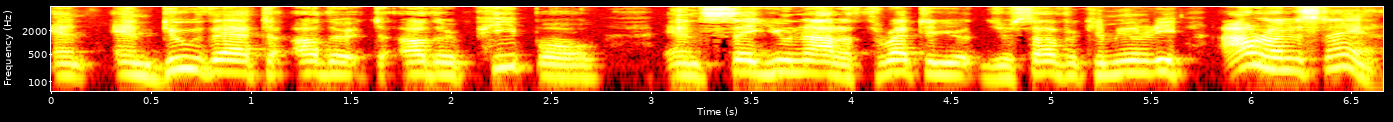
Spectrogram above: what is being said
and and do that to other to other people and say you're not a threat to your, yourself or community, I don't understand.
